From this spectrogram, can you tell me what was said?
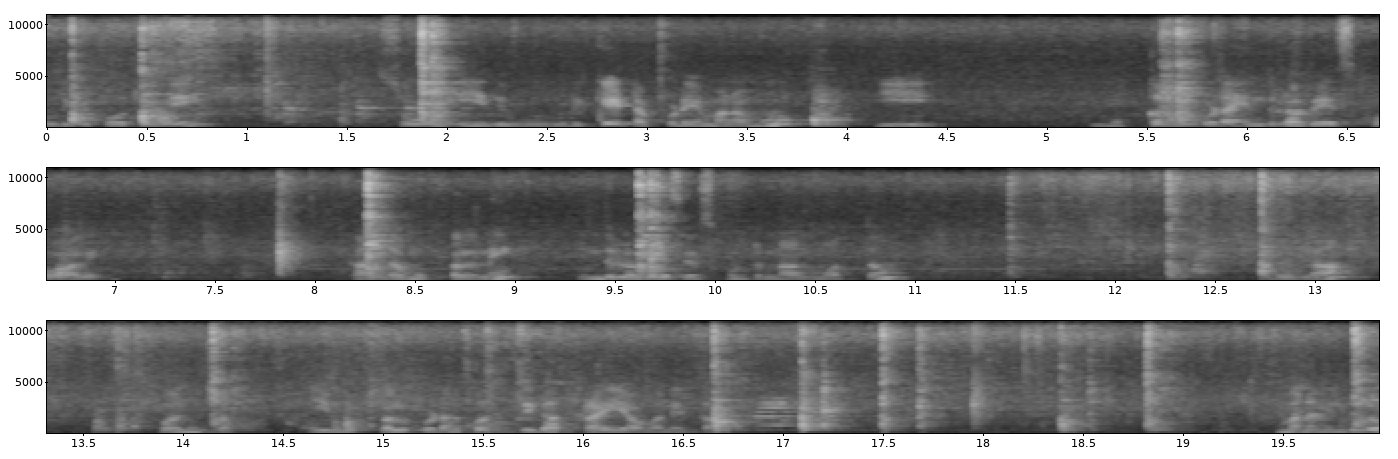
ఉడికిపోతుంది. సో ఇది ఉడికేటప్పుడే మనము ఈ ముక్కల్ని కూడా ఇందులో వేసుకోవాలి. కంద ముక్కల్ని ఇందులో వేసేసుకుంటున్నాను మొత్తం. ఇలా కొంచెం ఈ ముక్కలు కూడా కొద్దిగా ఫ్రై అవ్వనిద్దాం. మనం ఇందులో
